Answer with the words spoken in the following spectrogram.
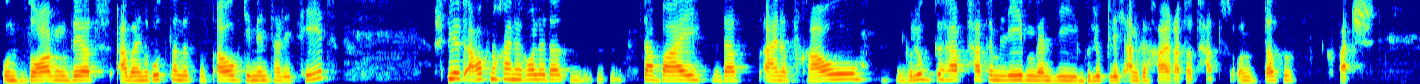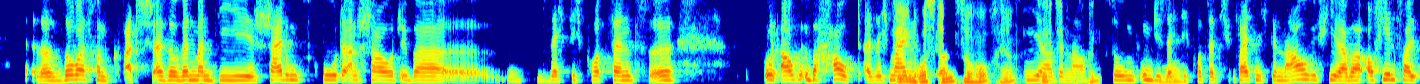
uns sorgen wird. Aber in Russland ist es auch die Mentalität. Spielt auch noch eine Rolle da, dabei, dass eine Frau Glück gehabt hat im Leben, wenn sie glücklich angeheiratet hat. Und das ist Quatsch Das ist sowas von Quatsch. Also wenn man die Scheidungsquote anschaut, über 60 äh, Prozent äh, und auch überhaupt. Also ich meine. in Russland so hoch, ja? Ja, genau. So um, um die wow. 60 Prozent. Ich weiß nicht genau wie viel, aber auf jeden Fall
